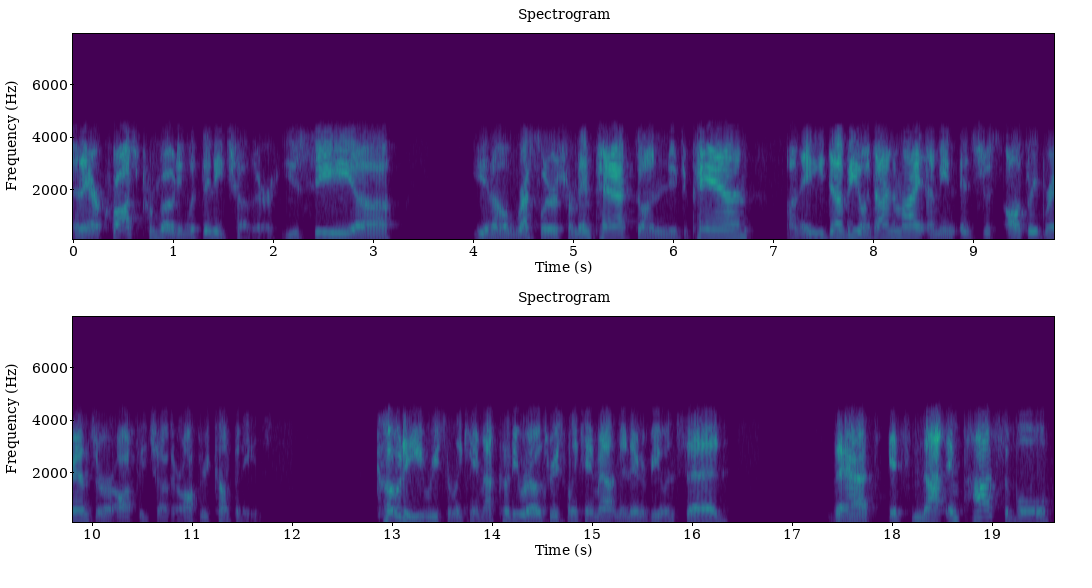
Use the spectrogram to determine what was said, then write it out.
and they are cross promoting within each other. You see, uh, you know, wrestlers from Impact on New Japan, on AEW, on Dynamite. I mean, it's just all three brands are off each other, all three companies. Cody recently came out, Cody Rhodes recently came out in an interview and said that it's not impossible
